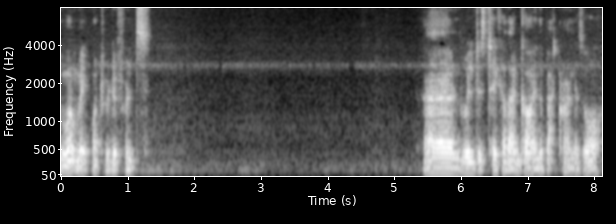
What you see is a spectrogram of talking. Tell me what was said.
it won't make much of a difference. And we'll just take out that guy in the background as well.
